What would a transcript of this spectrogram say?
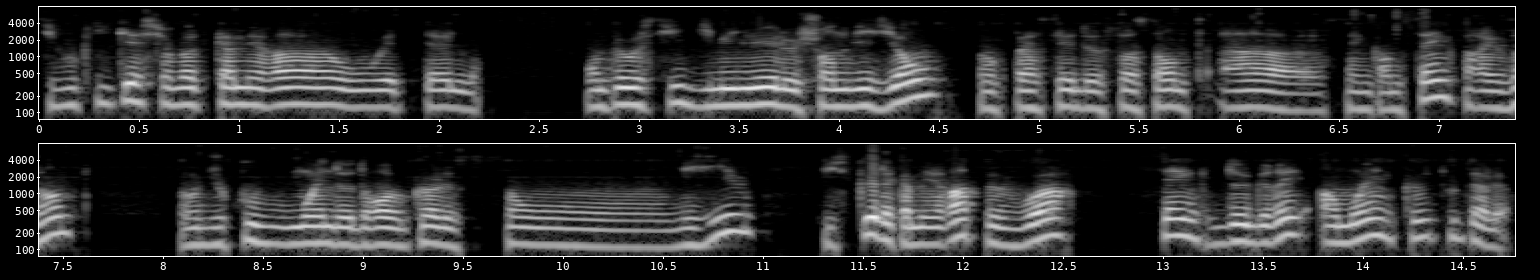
Si vous cliquez sur votre caméra, où est-elle On peut aussi diminuer le champ de vision, donc passer de 60 à 55 par exemple. Donc du coup, moins de draw sont visibles, puisque la caméra peut voir 5 degrés en moins que tout à l'heure.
